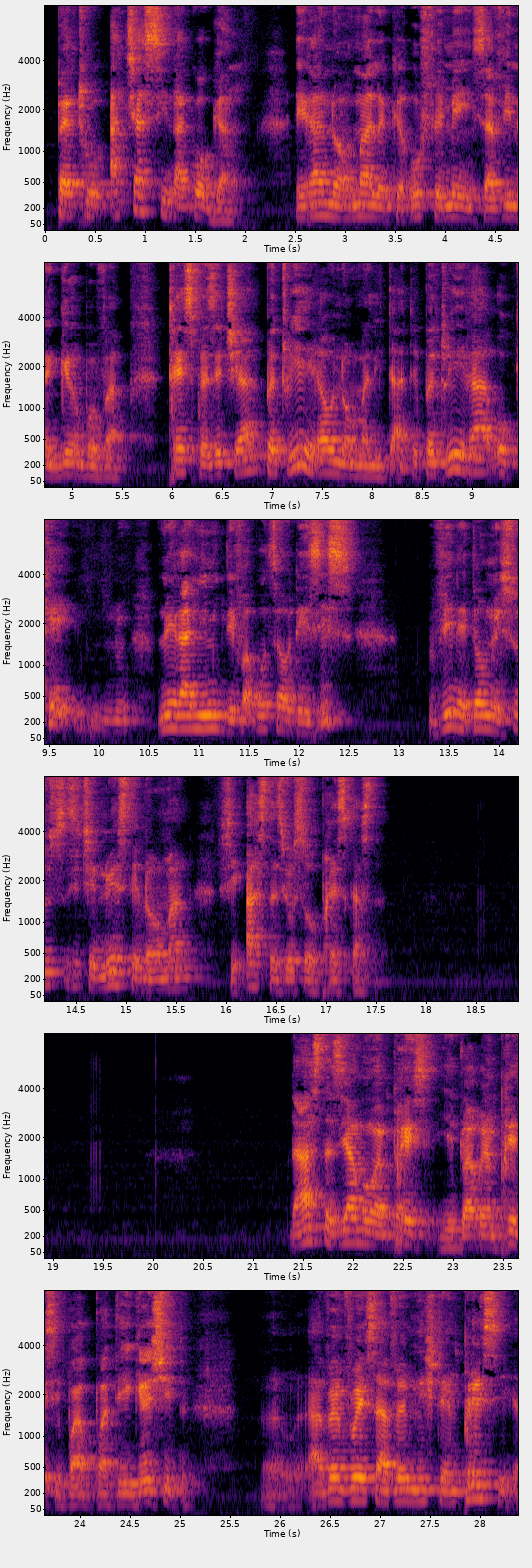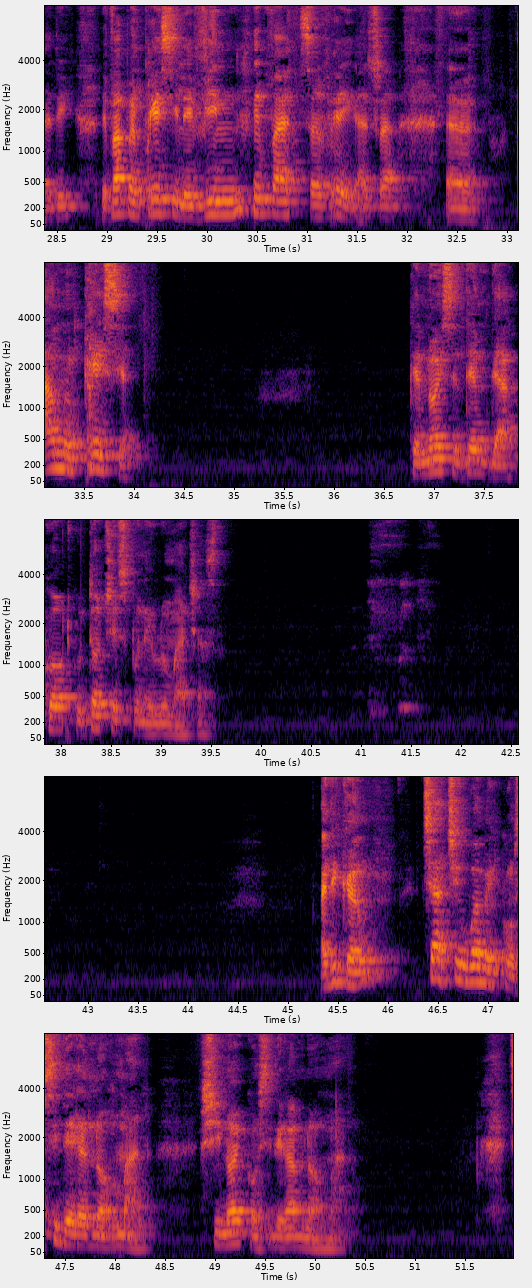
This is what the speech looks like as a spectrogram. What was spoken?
pentru acea sinagogă era normal că o femeie să vină gârbova 13 ani, pentru ei era o normalitate, pentru ei era ok, nu, nu era nimic de făcut sau de zis. Vine Domnul Iisus, zice, nu este normal și astăzi o să opresc asta. Dar astăzi am o impresie, e doar o impresie, poate e greșit. Avem voie să avem niște impresii, adică, de fapt, impresiile vin să vrei, așa. Am impresia că noi suntem de acord cu tot ce spune lumea aceasta. Adică, ceea ce oamenii consideră normal și noi considerăm normal.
